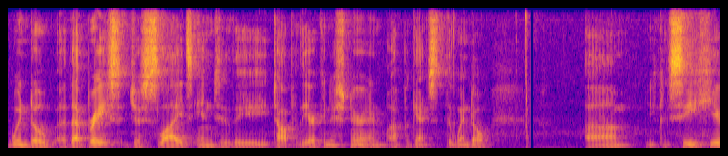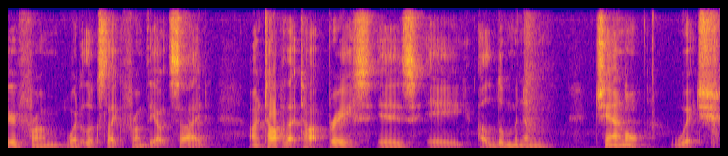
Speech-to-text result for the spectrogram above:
window, uh, that brace just slides into the top of the air conditioner and up against the window. Um, you can see here from what it looks like from the outside. On top of that top brace is a aluminum channel which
